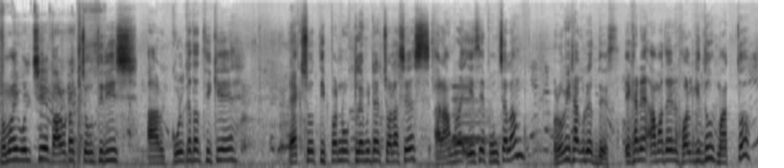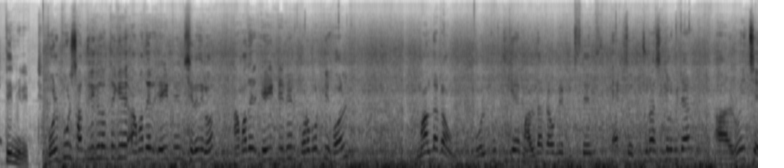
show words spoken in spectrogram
সময় বলছে বারোটা চৌত্রিশ আর কলকাতা থেকে একশো তিপ্পান্ন কিলোমিটার চলা শেষ। আর আমরা এসে পৌঁছালাম রবি ঠাকুরের দেশ। এখানে আমাদের হল কিন্তু মাত্র তিন মিনিট। বোলপুর শান্তিনিকেতন থেকে আমাদের এই ট্রেন ছেড়ে দিল। আমাদের এই ট্রেনের পরবর্তী হল মালদা টাউন বোলপুর থেকে মালদা টাউনের ডিস্টেন্স একশো চুরাশি কিলোমিটার আর রয়েছে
